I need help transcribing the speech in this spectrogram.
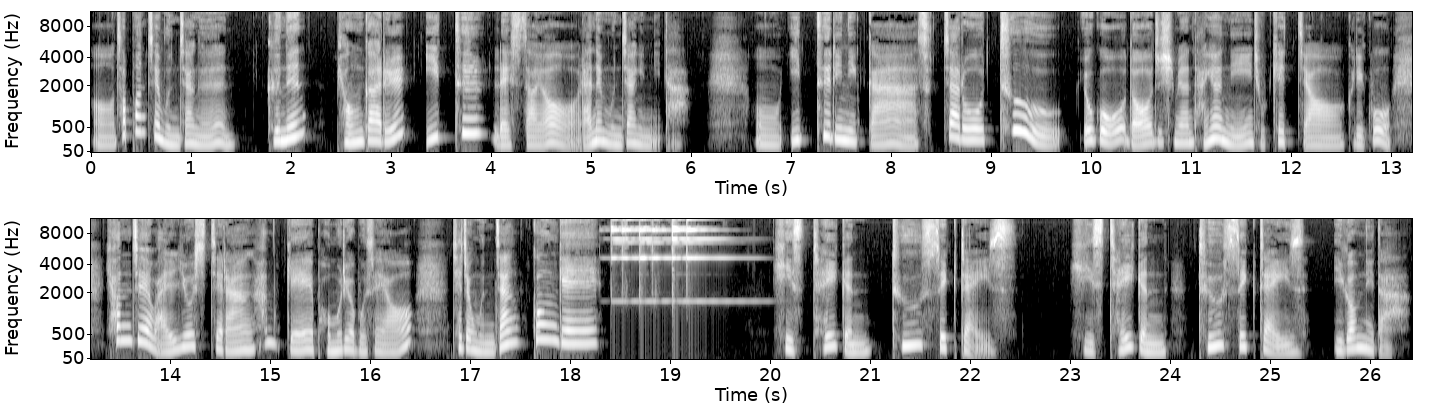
어, 첫 번째 문장은 그는 병가를 이틀 냈어요. 라는 문장입니다. 어, 이틀이니까 숫자로 to 요거 넣어주시면 당연히 좋겠죠. 그리고 현재 완료 시제랑 함께 버무려 보세요. 최종 문장 공개. He's taken two sick days. He's taken two sick days. 이겁니다.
